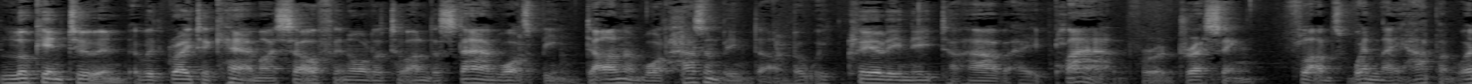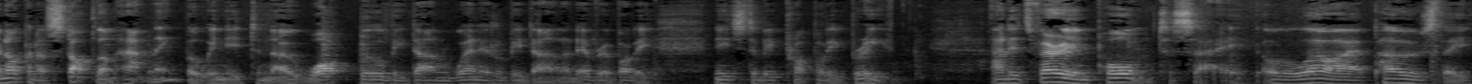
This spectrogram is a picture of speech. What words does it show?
look into in, with greater care myself in order to understand what's been done and what hasn't been done. But we clearly need to have a plan for addressing floods when they happen. We're not going to stop them happening, but we need to know what will be done, when it'll be done, and everybody needs to be properly briefed. And it's very important to say, although I oppose the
